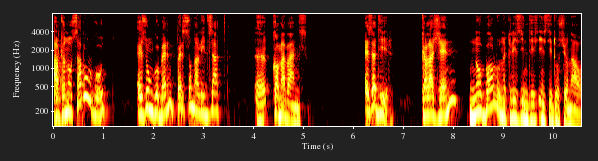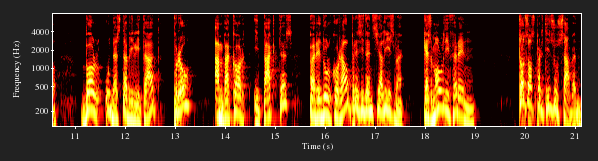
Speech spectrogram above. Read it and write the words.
El que no s'ha volgut és un govern personalitzat, eh, com abans. És a dir, que la gent no vol una crisi institucional, vol una estabilitat, però amb acord i pactes per edulcorar el presidencialisme, que és molt diferent. Tots els partits ho saben,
